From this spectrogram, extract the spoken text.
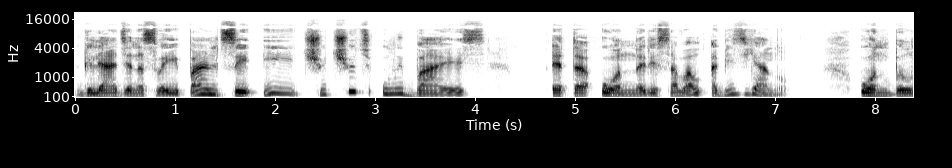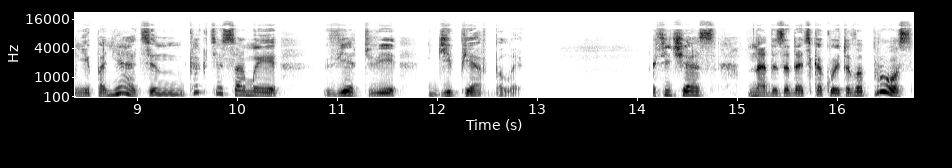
глядя на свои пальцы и чуть-чуть улыбаясь. Это он нарисовал обезьяну. Он был непонятен, как те самые ветви гиперболы. Сейчас надо задать какой-то вопрос,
